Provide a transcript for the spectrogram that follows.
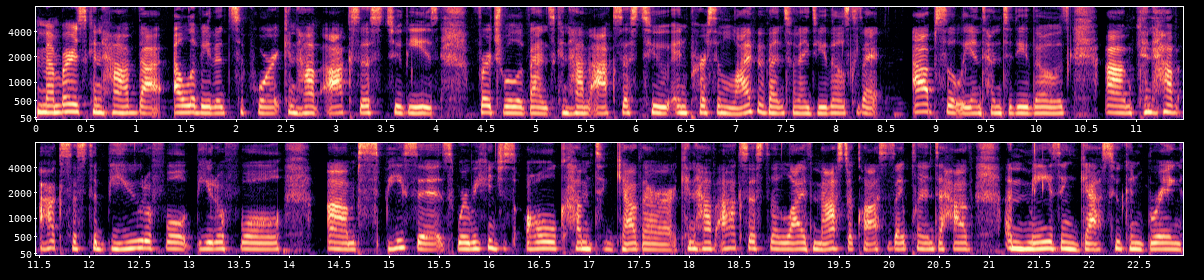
members can have that elevated support, can have access to these virtual events, can have access to in person live events when I do those because I absolutely intend to do those, um, can have access to beautiful, beautiful um, spaces where we can just all come together, can have access to the live masterclasses. I plan to have amazing guests who can bring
